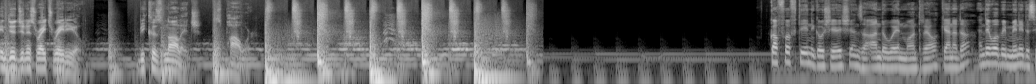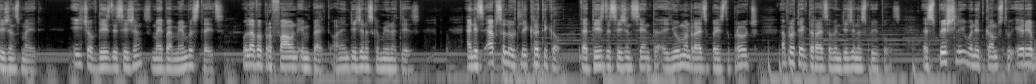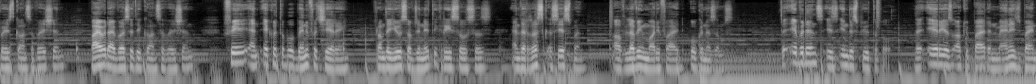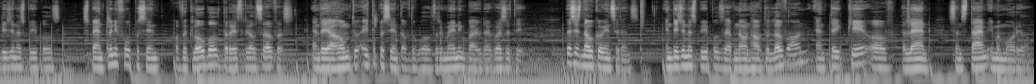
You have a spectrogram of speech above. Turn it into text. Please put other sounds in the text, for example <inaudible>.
Indigenous Rights Radio, because knowledge is power. COP15 negotiations are underway in Montreal, Canada, and there will be many decisions made. Each of these decisions, made by member states, will have a profound impact on Indigenous communities. And it's absolutely critical that these decisions center a human rights based approach and protect the rights of Indigenous peoples, especially when it comes to area based conservation, biodiversity conservation, fair and equitable benefit sharing from the use of genetic resources, and the risk assessment of living modified organisms. The evidence is indisputable. The areas occupied and managed by indigenous peoples span 24% of the global terrestrial surface, and they are home to 80% of the world's remaining biodiversity. This is no coincidence. Indigenous peoples have known how to live on and take care of the land since time immemorial.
